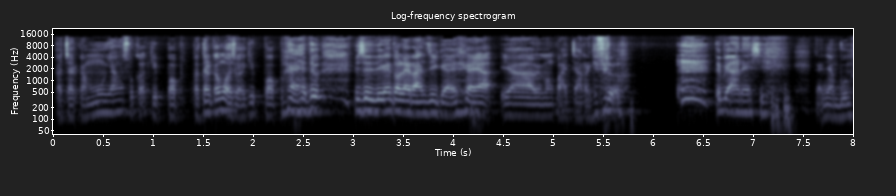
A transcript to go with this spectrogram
pacar kamu yang suka K-pop. Padahal kamu gak suka K-pop. Nah itu bisa dijadikan toleransi guys. Kayak ya memang pacar gitu loh. Tapi aneh sih. Nggak nyambung.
